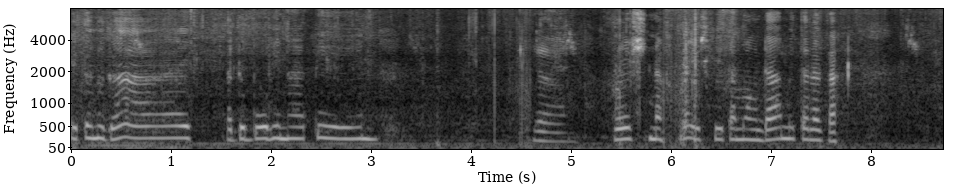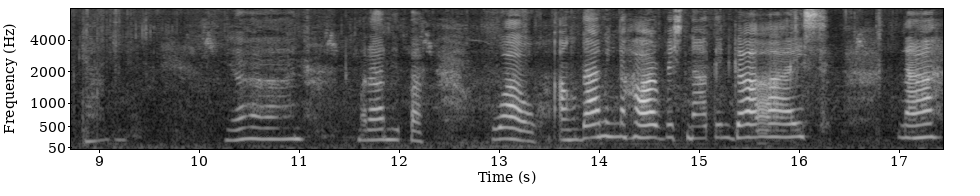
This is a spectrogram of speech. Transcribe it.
Ito na guys. Adubuhin natin. Yan. Fresh na fresh. Kita mo ang dami talaga. Yan. Yan. Marami pa. Wow. Ang daming na harvest natin guys. Na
